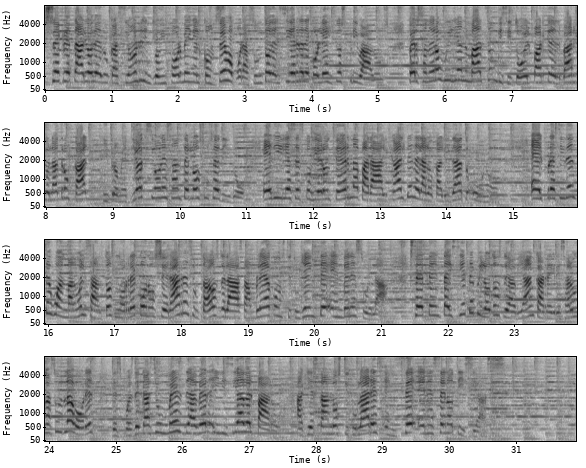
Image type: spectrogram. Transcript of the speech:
Secretario de Educación rindió informe en el Consejo por asunto del cierre de colegios privados. Personero William Madson visitó el parque del barrio La Troncal y prometió acciones ante lo sucedido. Ediles escogieron terna para alcalde de la localidad 1. El presidente Juan Manuel Santos no reconocerá resultados de la Asamblea Constituyente en Venezuela. 77 pilotos de Avianca regresaron a sus labores después de casi un mes de haber iniciado el paro. Aquí están los titulares en CNC Noticias.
